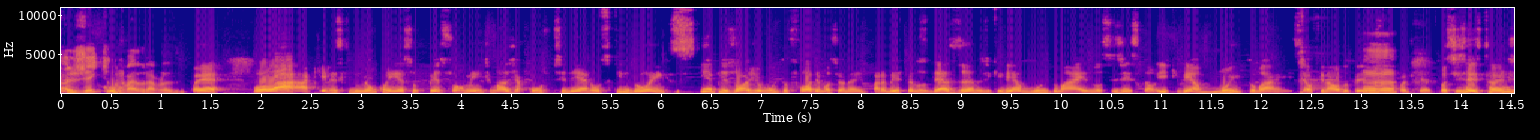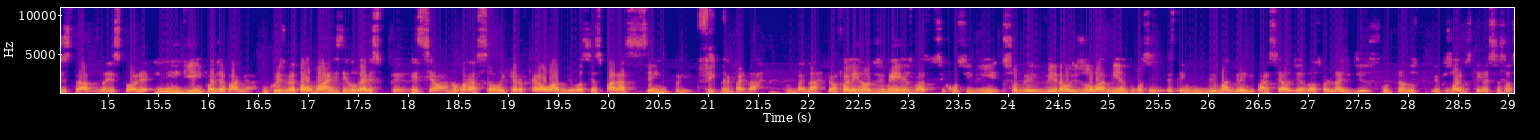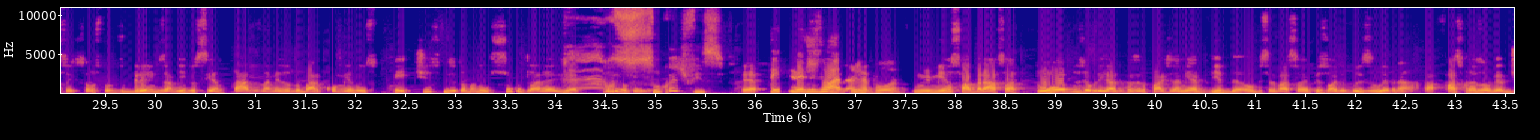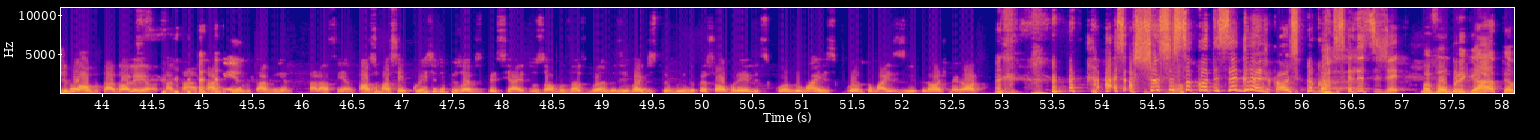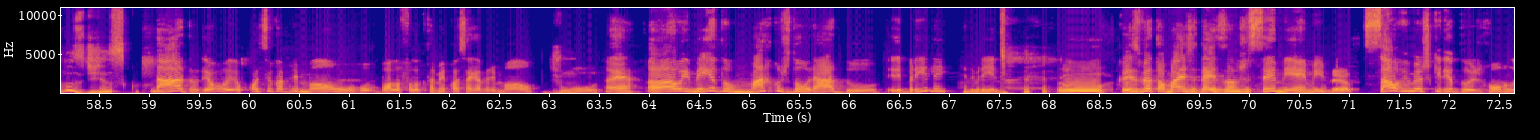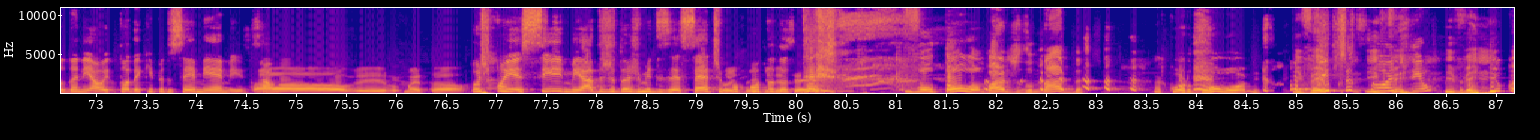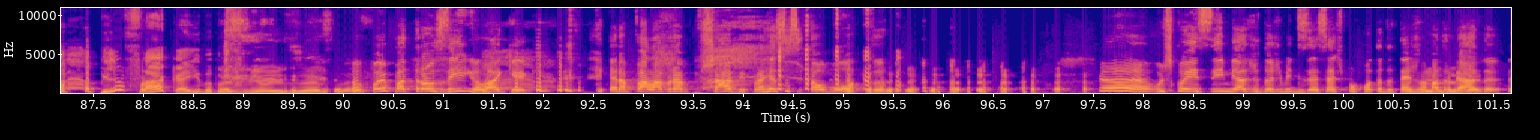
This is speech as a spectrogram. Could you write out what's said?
A gente não vai pra Brasil. É. Olá, aqueles que não conheço pessoalmente, mas já consideram os queridões. Que episódio muito foda e emocionante. Parabéns pelos 10 anos e que venha muito mais. Vocês já estão. E que venha muito mais. É o final do podcast. Vocês já estão registrados na história e ninguém pode apagar. O Crazy Metal Mind tem lugar especial no meu coração e quero ficar ao lado de vocês para sempre. Fica. Não vai dar, não vai dar. Já falei em outros e-mails, mas se conseguir sobreviver ao isolamento, vocês têm um- uma grande parcela de responsabilidade disso. Escutando os episódios, tenho a sensação de que somos todos grandes amigos sentados na mesa do bar, comendo uns petiscos e tomando um suco de laranja. É tudo que eu queria. Suco é difícil. Tem cerveja de laranja boa? Um imenso abraço a todos e obrigado por fazer parte da minha vida. Observação, episódio do Slipknot. Tá fácil resolver. De novo, tá? Olha aí, ó. Tá, tá, tá vindo, tá vindo. Tá nascendo. Faz uma sequência de episódios especiais dos álbuns das bandas e vai distribuindo o pessoal por eles. Quando mais, quanto mais Slipknot, melhor. A, a chance disso acontecer é grande, Claudio, acontecer desse jeito. Mas vão brigar até nos discos Nada, eu, eu consigo abrir mão. O Bola falou que também consegue abrir mão. de um ou outro. É. Ah, o e-mail do Marcos Dourado. Ele brilha, hein? Ele brilha. Ô, Crazy Metal mais de 10 anos de CMM. né? Salve, meus queridos Rômulo, Daniel e toda a equipe do CMM. Salve. Salve, metal. Os conheci em meados de 2017, por conta do 2017? teste. Voltou o Lombardi do nada. Acordou o homem. E veio, e veio, e veio com a pilha fraca ainda, 2018. Não foi o patrãozinho lá que, que, Era a palavra-chave pra ressuscitar o morto. Ah, os conheci em meados de 2017 por conta do TED na 2017? madrugada.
